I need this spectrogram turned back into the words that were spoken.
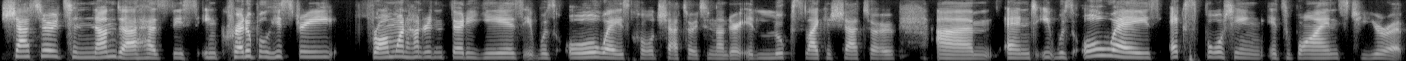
Chateau Tanunda has this incredible history from 130 years. It was always called Chateau Tanunda. It looks like a chateau. Um, and it was always exporting its wines to Europe.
